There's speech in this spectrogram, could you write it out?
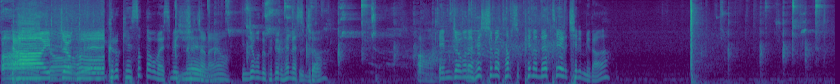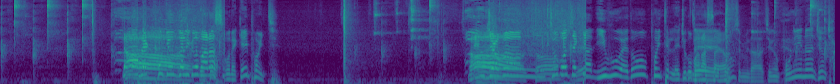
아, 야 그렇죠. 임종훈 네. 그렇게 했었다고 말씀해 주셨잖아요. 임종훈도 그대로 해냈습니다. 그렇죠. 아, 임정훈의 회심의 탑스피는 네트에 칠입니다. 아, 백호경 걸리고 그렇죠. 말았어. 오늘 게임 포인트. 아, 임정훈 그렇죠. 두 번째 네. 게임 이후에도 포인트를 내주고 네, 말았어요. 그렇습니다. 지금 본인은 지금 작,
